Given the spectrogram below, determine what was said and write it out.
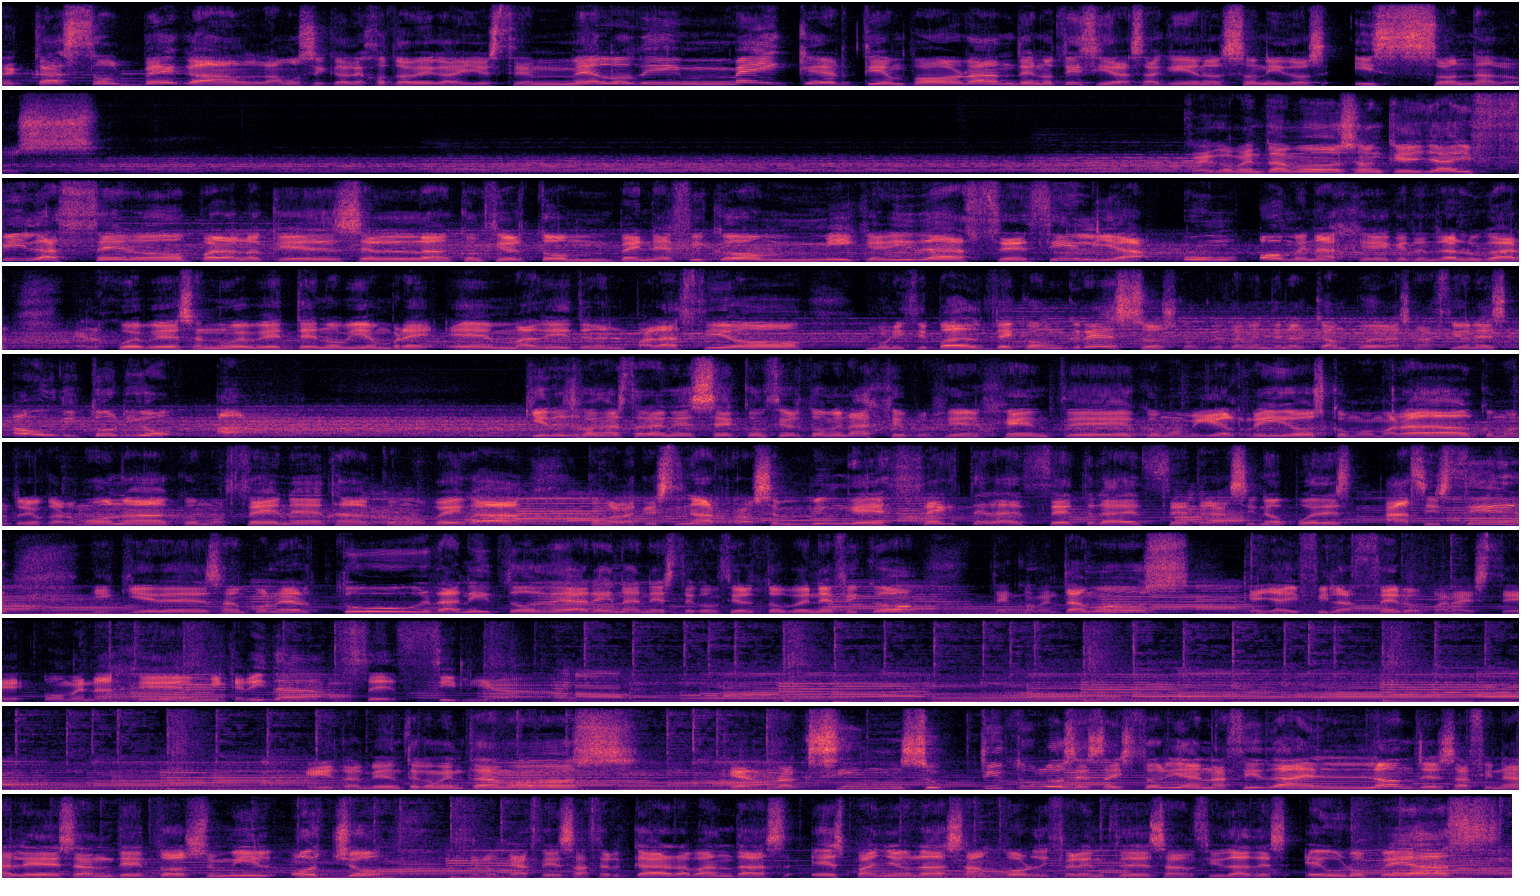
De Castle Vega, la música de J. Vega y este Melody Maker. Tiempo ahora de noticias aquí en el Sonidos y Sonados. Te comentamos, aunque ya hay fila cero para lo que es el concierto benéfico Mi querida Cecilia, un homenaje que tendrá lugar el jueves 9 de noviembre en Madrid, en el Palacio Municipal de Congresos, concretamente en el Campo de las Naciones, Auditorio A. ¿Quiénes van a estar en ese concierto homenaje? Pues bien, gente como Miguel Ríos, como Amaral, como Antonio Carmona, como Zenet, como Vega, como la Cristina Rosenbinge, etcétera, etcétera, etcétera. Si no puedes asistir y quieres poner tu granito de arena en este concierto benéfico, te comentamos que ya hay fila cero para este homenaje, mi querida Cecilia. Y también te comentamos que Rock sin subtítulos, esa historia nacida en Londres a finales de 2008, que lo que hace es acercar a bandas españolas por diferentes ciudades europeas.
